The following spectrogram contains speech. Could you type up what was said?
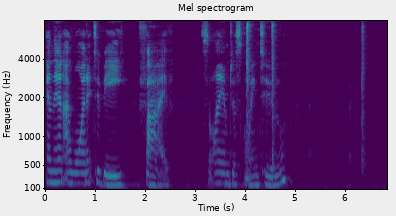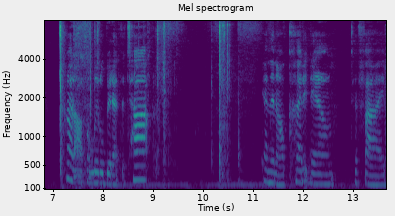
And then I want it to be five. So I am just going to cut off a little bit at the top and then I'll cut it down to five.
